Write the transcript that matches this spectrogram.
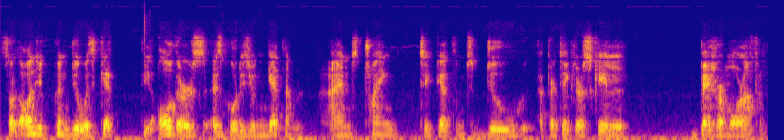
so all you can do is get the others as good as you can get them and trying to get them to do a particular skill better more often.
